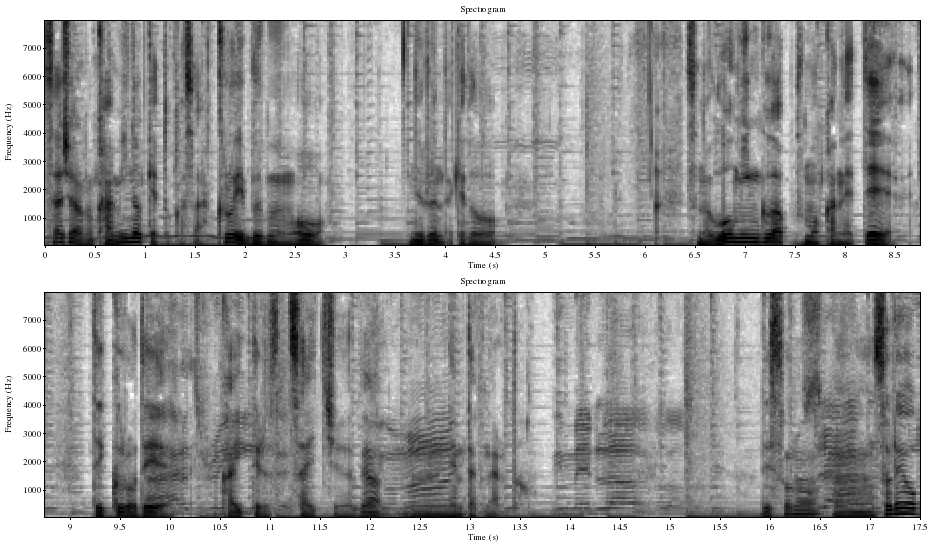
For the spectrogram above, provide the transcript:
最初はあの髪の毛とかさ、黒い部分を塗るんだけど、そのウォーミングアップも兼ねて、で、黒で描いてる最中が、うん、眠たくなると。で、その、うん、それを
